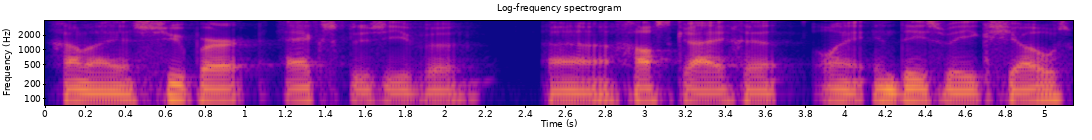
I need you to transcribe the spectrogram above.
gaan wij een super exclusieve gast krijgen in this week's shows.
